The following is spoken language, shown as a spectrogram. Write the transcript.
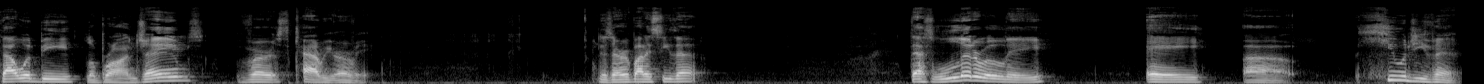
That would be LeBron James versus Kyrie Irving. Does everybody see that? That's literally a uh, huge event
